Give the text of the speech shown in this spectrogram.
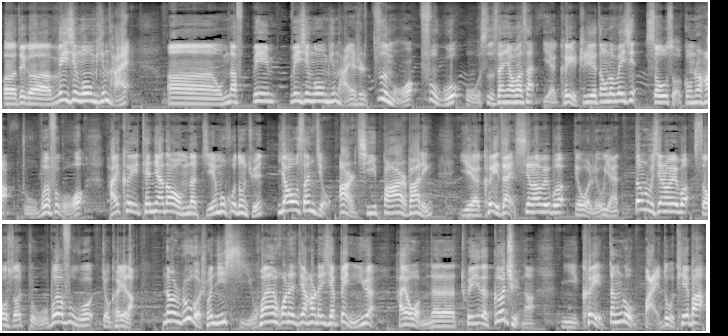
呃这个微信公众平台。呃，我们的微微信公众平台也是字母复古五四三幺八三，也可以直接登录微信搜索公众号主播复古，还可以添加到我们的节目互动群幺三九二七八二八零，也可以在新浪微博给我留言，登录新浪微博搜索主播复古就可以了。那么如果说你喜欢欢乐记号的一些背景音乐，还有我们的推的歌曲呢，你可以登录百度贴吧。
